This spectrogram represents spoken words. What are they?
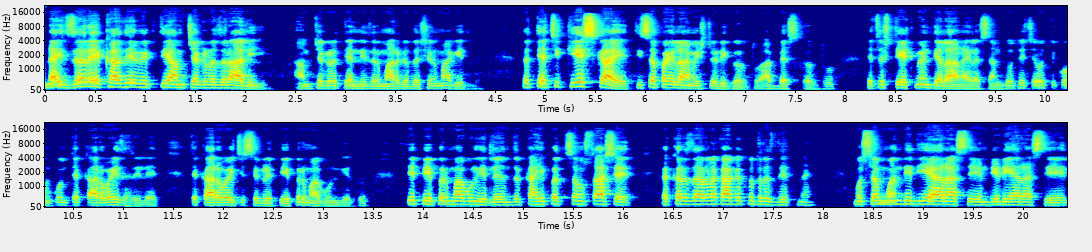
नाही जर एखादी व्यक्ती आमच्याकडे जर आली आमच्याकडे त्यांनी जर मार्गदर्शन मागितलं तर त्याची केस काय आहे? तिचा पहिला आम्ही स्टडी करतो अभ्यास करतो. त्याचं स्टेटमेंट त्याला आणायला सांगतो. त्याच्यावरती कोणकोणत्या कारवाई झालेल्या आहेत? त्या कारवाईचे सगळे पेपर मागून घेतो. ते पेपर मागून घेतल्यानंतर काही पतसंस्था अशा आहेत का कर्जदाराला कागदपत्रच देत नाही? मग संबंधित ए आर असेल डी डी आर असेल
